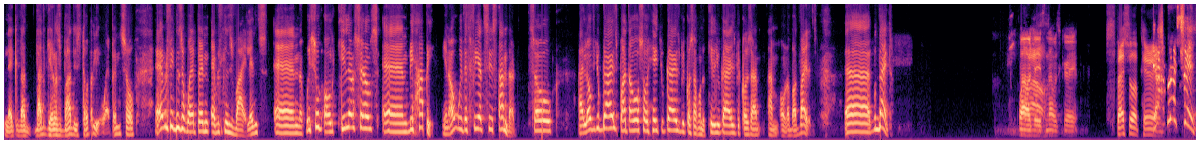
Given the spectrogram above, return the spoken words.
Like that, that girl's butt is totally a weapon. So everything is a weapon, everything is violence, and we should all kill ourselves and be happy, you know, with the Fiat standard. So I love you guys, but I also hate you guys because I want to kill you guys because I'm I'm all about violence. Uh, good night. Wow, Wow. Jason, that was great. Special appearance. Yeah, listen,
